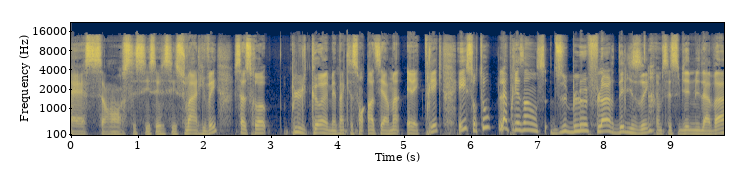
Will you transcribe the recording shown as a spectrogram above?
Euh, c'est souvent arrivé. Ça sera plus le cas maintenant qu'ils sont entièrement électriques. Et surtout, la présence du bleu fleur d'Élysée, comme c'est si bien mis de l'avant.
